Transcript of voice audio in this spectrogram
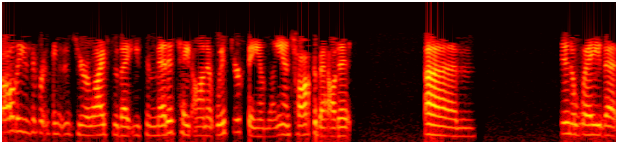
all these different things into your life so that you can meditate on it with your family and talk about it um, in a way that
